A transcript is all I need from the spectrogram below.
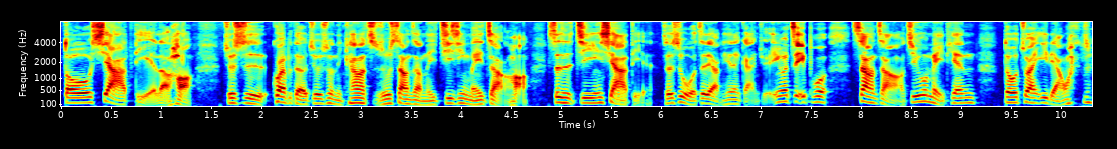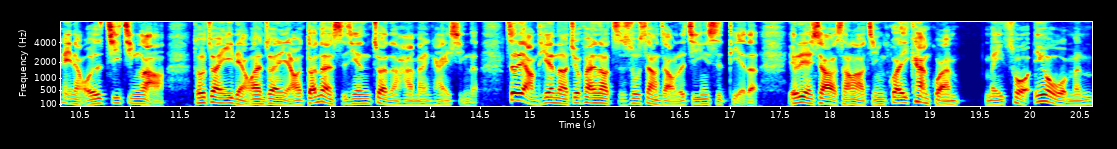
都下跌了哈，就是怪不得，就是说你看到指数上涨，你基金没涨哈，甚至基金下跌，这是我这两天的感觉。因为这一波上涨，几乎每天都赚一两万，赚一两，我是基金啦，都赚一两万，赚一两万，短短时间赚的还蛮开心的。这两天呢，就发现到指数上涨，我的基金是跌的，有点小小伤脑筋。过一看，果然没错，因为我们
